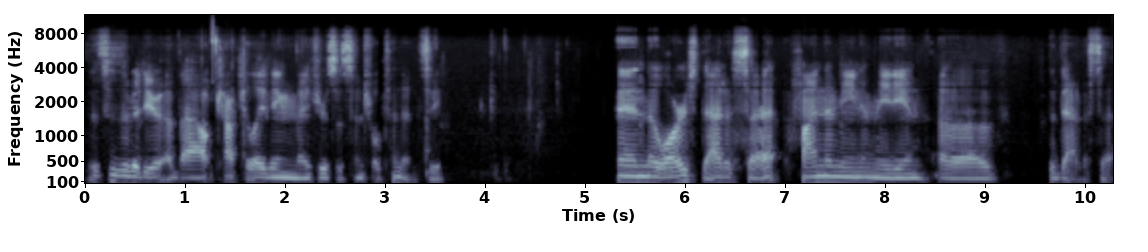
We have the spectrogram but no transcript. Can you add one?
this is a video about calculating measures of central tendency. In the large data set, find the mean and median of the data set.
